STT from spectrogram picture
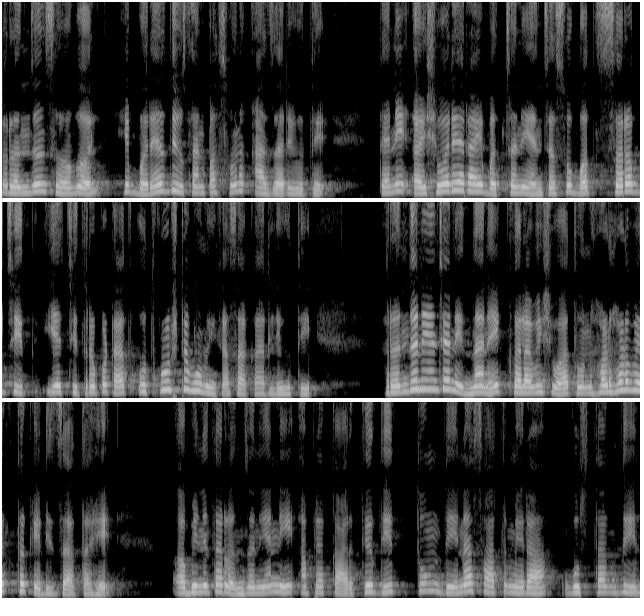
रंजन सहगल हे बऱ्याच दिवसांपासून आजारी होते. त्यांनी ऐश्वर्या राय बच्चन यांच्यासोबत सरबजीत या चित्रपटात उत्कृष्ट भूमिका साकारली होती. रंजन यांच्या निधनाने कलाविश्वातून हळहळ व्यक्त केली जात आहे. अभिनेता रंजन यांनी आपल्या कारकिर्दीत तुम देना साथ मेरा गुस्ताख दिल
